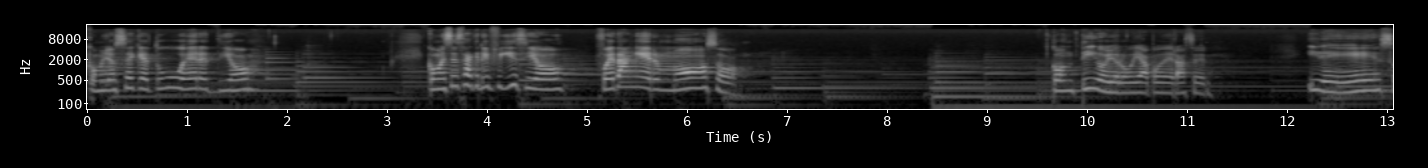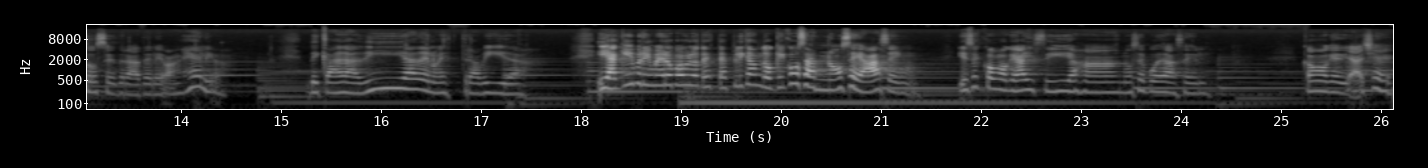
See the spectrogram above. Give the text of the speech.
como yo sé que tú eres Dios, como ese sacrificio fue tan hermoso, contigo yo lo voy a poder hacer. Y de eso se trata el Evangelio de cada día de nuestra vida. Y aquí primero Pablo te está explicando qué cosas no se hacen. Y eso es como que, ay, sí, ajá, no se puede hacer. Como que, diache.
